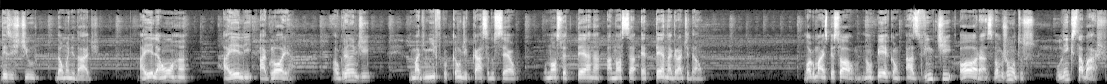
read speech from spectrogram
desistiu da humanidade. A Ele a honra, a Ele a glória, ao grande e magnífico cão de caça do céu, o nosso eterna, a nossa eterna gratidão. Logo mais, pessoal, não percam às 20 horas. Vamos juntos. O link está abaixo.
